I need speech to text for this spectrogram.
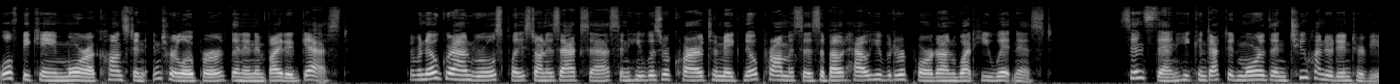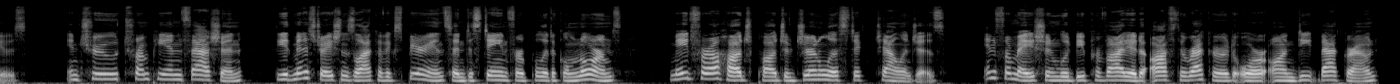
Wolff became more a constant interloper than an invited guest. There were no ground rules placed on his access, and he was required to make no promises about how he would report on what he witnessed. Since then, he conducted more than 200 interviews. In true Trumpian fashion, the administration's lack of experience and disdain for political norms made for a hodgepodge of journalistic challenges. Information would be provided off the record or on deep background,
